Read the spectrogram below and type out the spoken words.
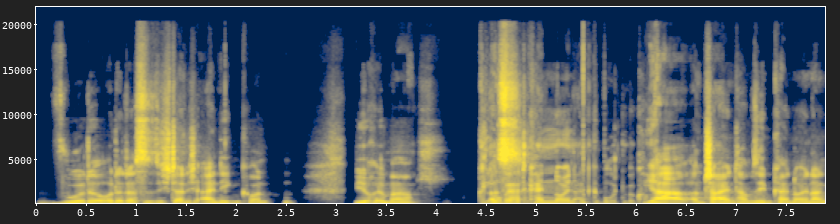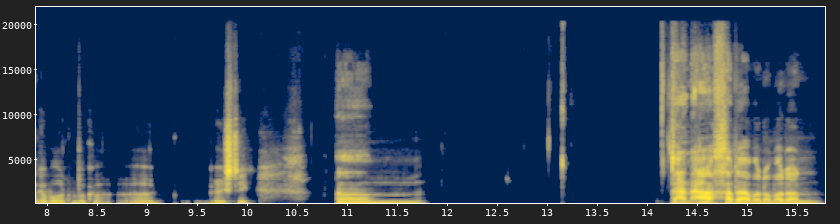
wurde oder dass sie sich da nicht einigen konnten, wie auch immer. Ich glaube, Das- er hat keinen neuen angeboten bekommen. Ja, anscheinend haben sie ihm keinen neuen angeboten bekommen. Äh, richtig. Ähm, danach hat er aber nochmal dann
